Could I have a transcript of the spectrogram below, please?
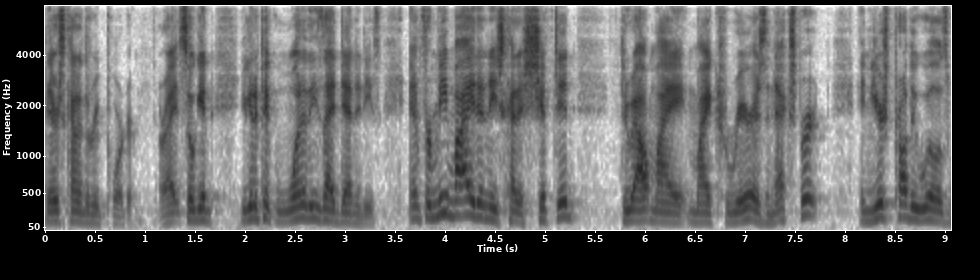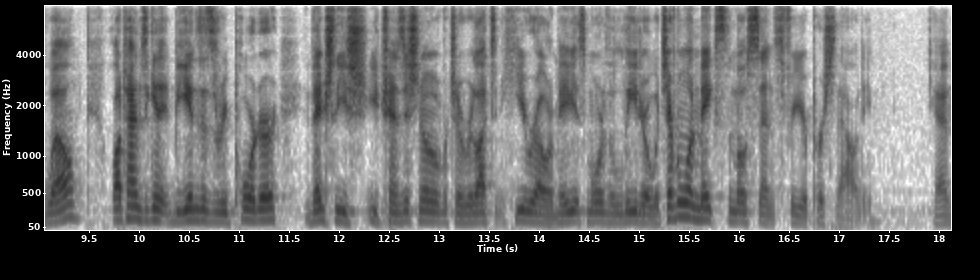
there's kind of the reporter. All right. So again, you're going to pick one of these identities. And for me, my identity's kind of shifted throughout my, my career as an expert and yours probably will as well. A lot of times, again, it begins as a reporter. Eventually, you, you transition over to a reluctant hero, or maybe it's more the leader, whichever one makes the most sense for your personality. Okay.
